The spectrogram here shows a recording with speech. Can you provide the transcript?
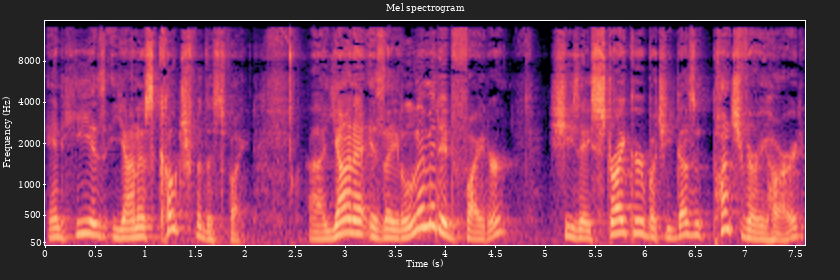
and he is Yana's coach for this fight. Uh, Yana is a limited fighter. She's a striker, but she doesn't punch very hard,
